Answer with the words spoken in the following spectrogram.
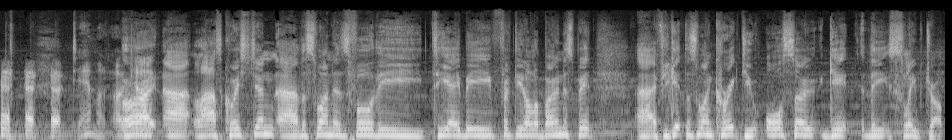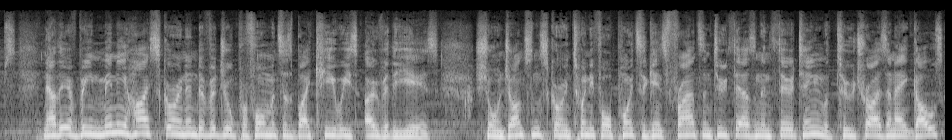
Damn it. Okay. All right, uh, last question. Uh, this one is for the TAB $50 bonus bet. Uh, if you get this one correct, you also get the sleep drops. Now, there have been many high scoring individual performances by Kiwis over the years. Shaun Johnson scoring 24 points against France in 2013 with two tries and eight goals,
